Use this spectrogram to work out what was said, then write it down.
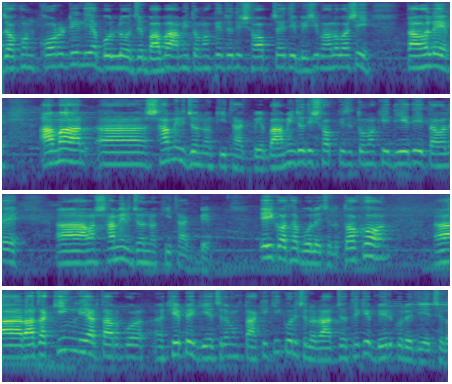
যখন করডেলিয়া বলল যে, বাবা, আমি তোমাকে যদি সব চাইতে বেশি ভালোবাসি, তাহলে আমার স্বামীর জন্য কি থাকবে? বা আমি যদি সব কিছু তোমাকে দিয়ে দিই, তাহলে আমার স্বামীর জন্য কি থাকবে? এই কথা বলেছিল। তখন রাজা কিং লিয়ার তার উপর খেপে গিয়েছিল এবং তাকে কি করেছিল? রাজ্য থেকে বের করে দিয়েছিল।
